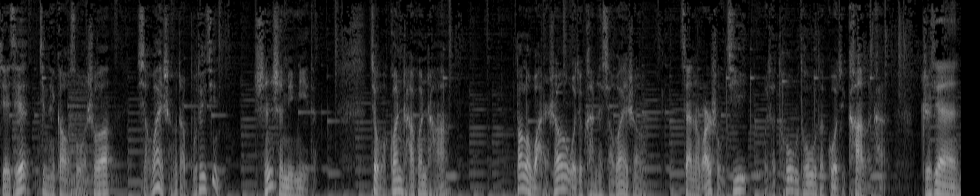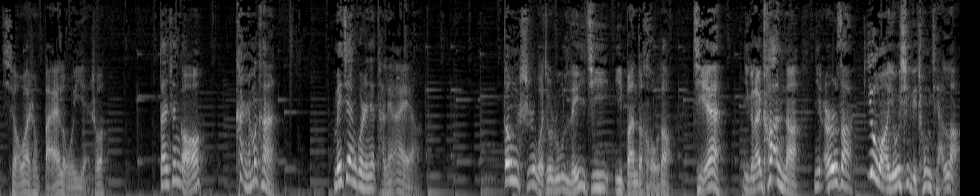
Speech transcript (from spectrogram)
姐姐今天告诉我说，小外甥有点不对劲，神神秘秘的，叫我观察观察。到了晚上，我就看着小外甥在那玩手机，我就偷偷的过去看了看。只见小外甥白了我一眼，说：“单身狗，看什么看？没见过人家谈恋爱呀！”当时我就如雷击一般的吼道：“姐，你个来看呐！你儿子又往游戏里充钱了！”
